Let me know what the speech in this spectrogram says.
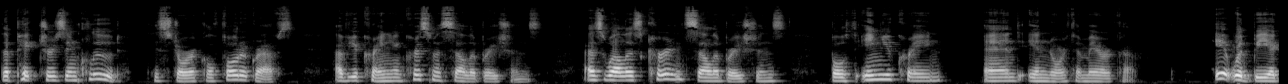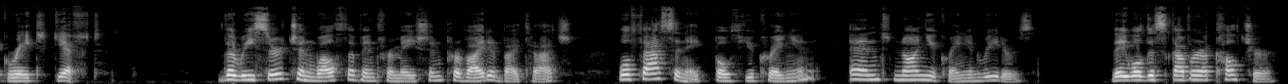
The pictures include historical photographs of Ukrainian Christmas celebrations, as well as current celebrations both in Ukraine and in North America. It would be a great gift. The research and wealth of information provided by Tracz will fascinate both Ukrainian and non Ukrainian readers. They will discover a culture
